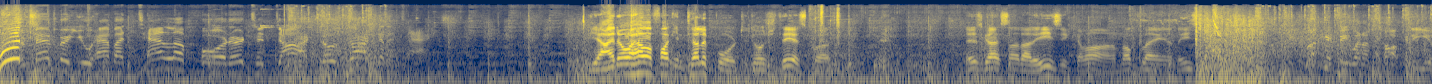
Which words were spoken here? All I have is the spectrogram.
What? Remember, you have a teleporter to dodge those rocket attacks. Yeah, I know I have a fucking teleport to dodge this, but this guy's not that easy. Come on, I'm not playing an easy. Look at me when I'm talking to you.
